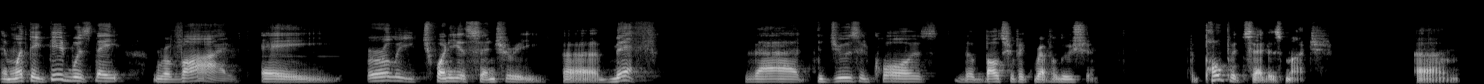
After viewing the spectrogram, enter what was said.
And what they did was they revived a early 20th century uh, myth that the Jews had caused the Bolshevik Revolution. The Pope had said as much, um,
